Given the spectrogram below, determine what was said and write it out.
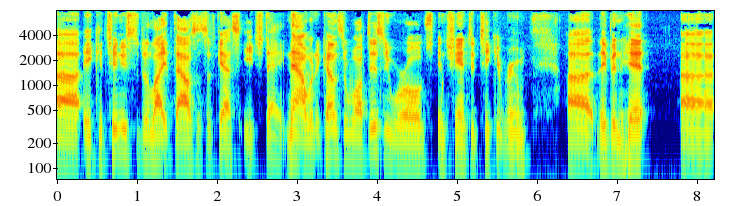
Uh, it continues to delight thousands of guests each day. Now, when it comes to Walt Disney World's Enchanted Tiki Room, uh, they've been hit. Uh,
